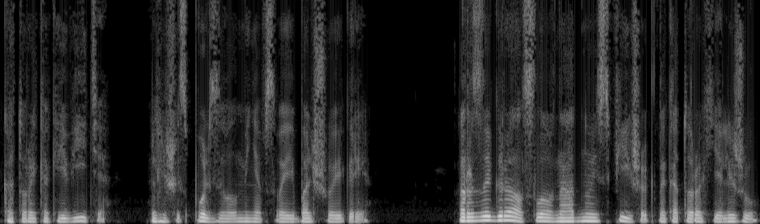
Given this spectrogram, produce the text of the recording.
который, как и Витя, лишь использовал меня в своей большой игре. Разыграл, словно одну из фишек, на которых я лежу.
